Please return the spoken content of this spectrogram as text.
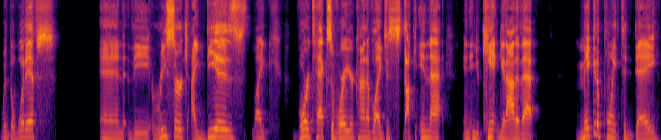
with the what ifs and the research ideas like vortex of where you're kind of like just stuck in that and, and you can't get out of that make it a point today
